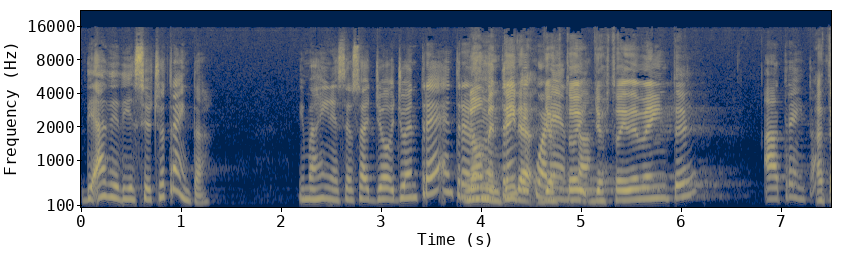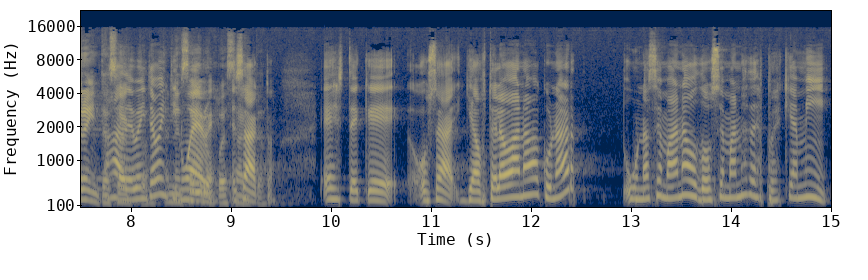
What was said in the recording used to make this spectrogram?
De, ah, de 18 a 30. Imagínese, o sea, yo, yo entré entre No, los de mentira. 30 y Yo 40. estoy, yo estoy de 20. A 30. A 30, Ajá, de exacto, 20 a en ese 29. grupo, exacto. exacto. Este que, o sea, ya usted la van a vacunar una semana o dos semanas después que a mí,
